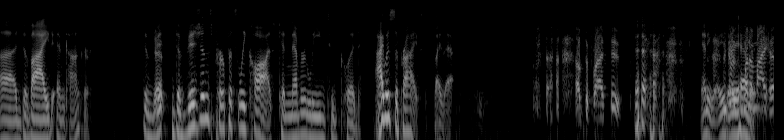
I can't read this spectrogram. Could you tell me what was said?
uh, divide and conquer. Divi- Yeah. Divisions purposely caused can never lead to good. I was surprised by that. I'm surprised too. Anyway, because there you have one it. of my uh,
